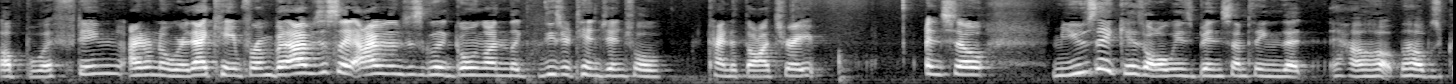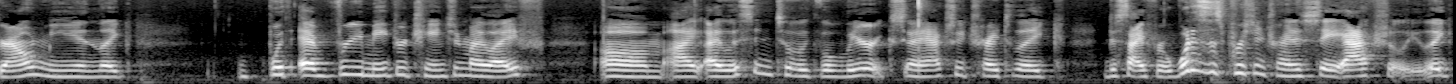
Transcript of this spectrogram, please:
uplifting. I don't know where that came from, but I'm just like I'm just like going on like these are tangential kind of thoughts, right? And so, music has always been something that help, helps ground me and like with every major change in my life, um, I I listen to like the lyrics and I actually try to like decipher what is this person trying to say actually like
